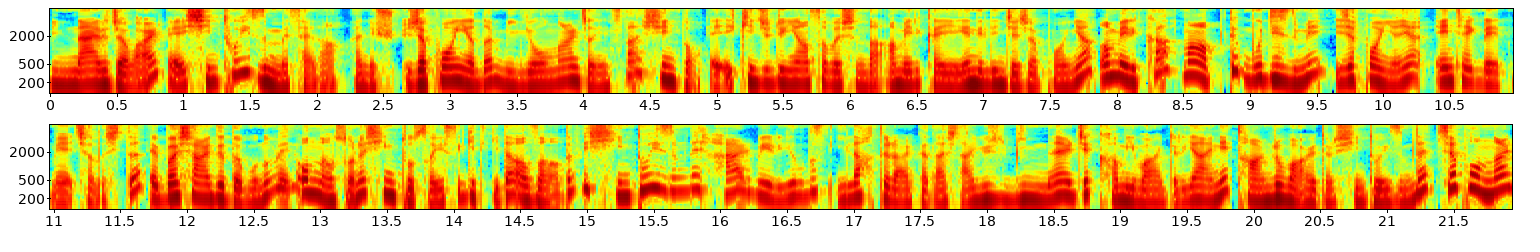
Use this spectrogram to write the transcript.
binlerce var. E, Şintoizm mesela hani Japonya'da milyonlarca insan Shinto. E, İkinci Dünya Savaşı'nda Amerika'ya yenilince Japonya, Amerika ne yaptı? Budizmi Japonya'ya entegre etmeye çalıştı. E, başardı da bunu ve ondan sonra Shinto sayısı gitgide azaldı ve Shintoizmde her bir yıldız ilahtır arkadaşlar. Yüz binlerce kami vardır yani tanrı vardır Shintoizmde. Japonlar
